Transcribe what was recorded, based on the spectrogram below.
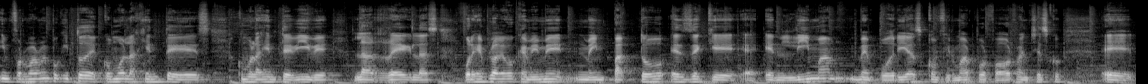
informarme un poquito de cómo la gente es, cómo la gente vive, las reglas. Por ejemplo, algo que a mí me, me impactó es de que eh, en Lima, me podrías confirmar por favor, Francesco, eh,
